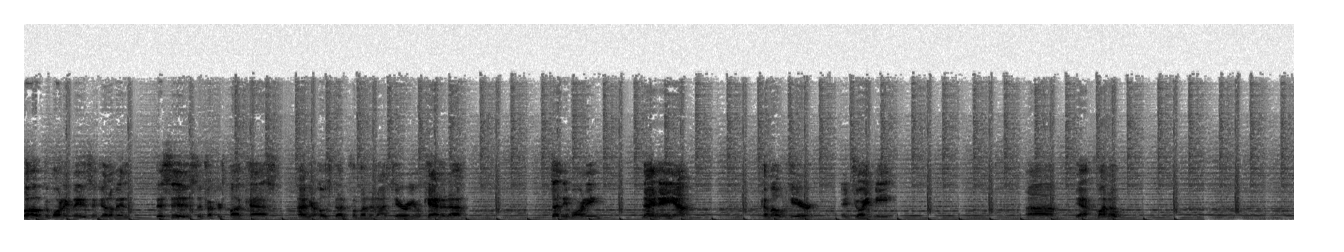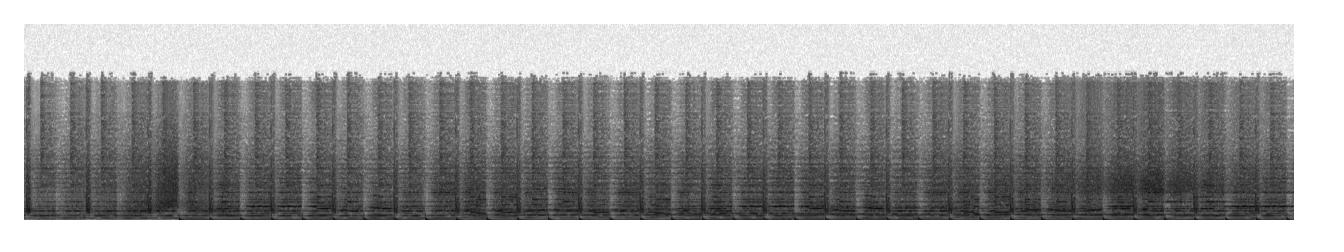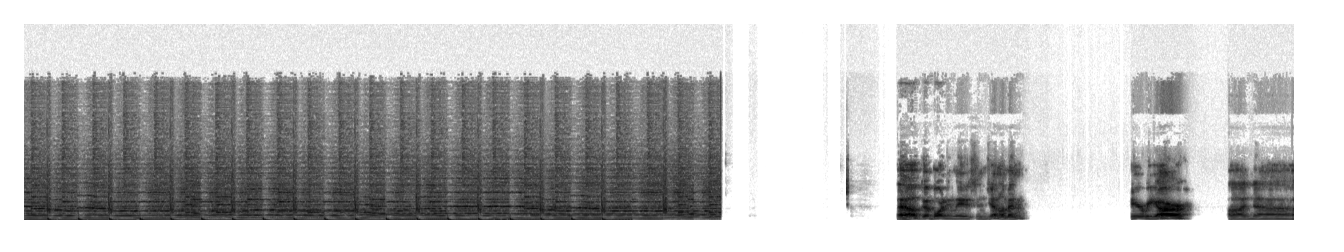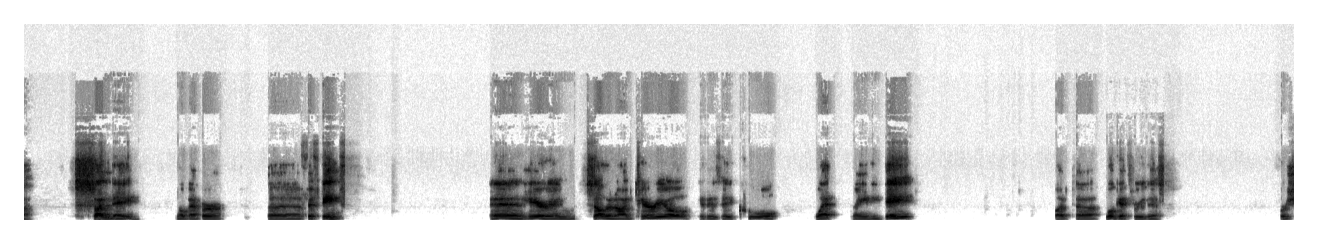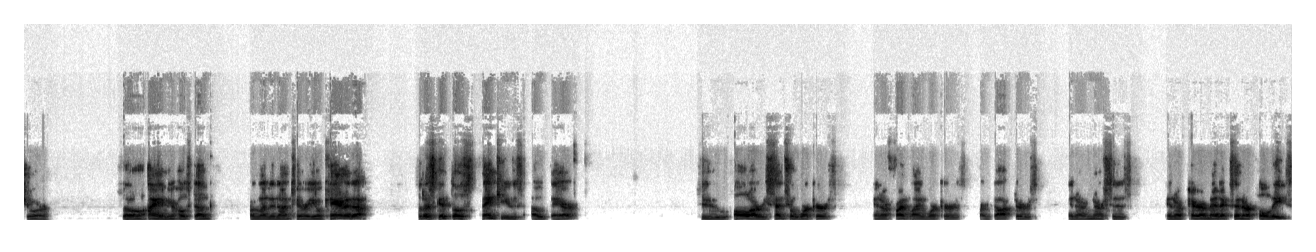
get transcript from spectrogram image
Well, good morning, ladies and gentlemen. This is the Truckers Podcast. I'm your host, Doug from London, Ontario, Canada. Sunday morning, 9 a.m. Come out here and join me. Um, yeah, come on out. Morning, ladies and gentlemen. Here we are on uh, Sunday, November the 15th. And here in southern Ontario, it is a cool, wet, rainy day. But uh, we'll get through this for sure. So I am your host, Doug from London, Ontario, Canada. So let's get those thank yous out there to all our essential workers and our frontline workers, our doctors and our nurses and our paramedics and our police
